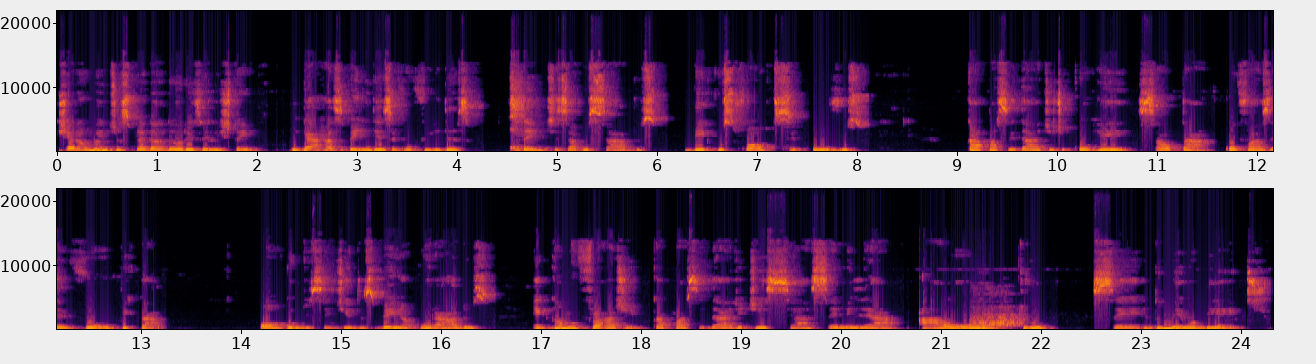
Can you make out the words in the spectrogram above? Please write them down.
Geralmente os predadores eles têm garras bem desenvolvidas, dentes aguçados, bicos fortes e curvos, capacidade de correr, saltar ou fazer voo picado, órgãos de sentidos bem apurados e camuflagem, capacidade de se assemelhar a outro ser do meio ambiente.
